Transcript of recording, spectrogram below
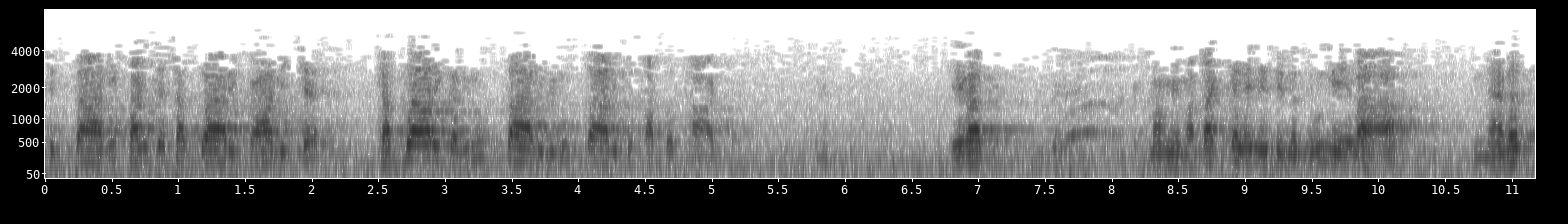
චිත්තාදි පංච සද්්වාරිකාදිච චද්්වාරික විමුක්තාදි විමුක්තාදිච සබ්බතාක. ඒවත් මම මේ මතක් කළේ මේ තුන් ඒවා නැවත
